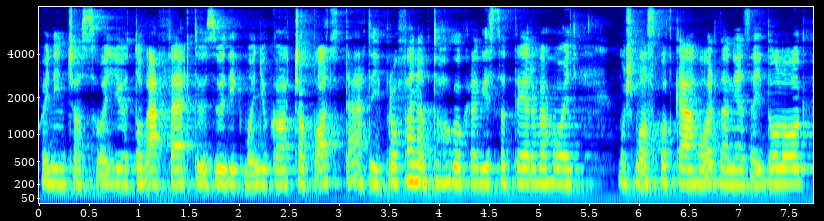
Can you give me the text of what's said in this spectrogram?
hogy nincs az, hogy tovább fertőződik mondjuk a csapat, tehát így profánabb dolgokra visszatérve, hogy most maszkot kell hordani, ez egy dolog,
